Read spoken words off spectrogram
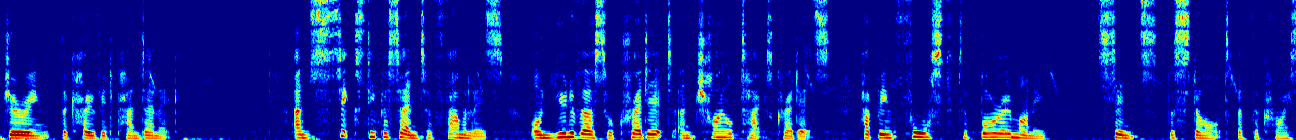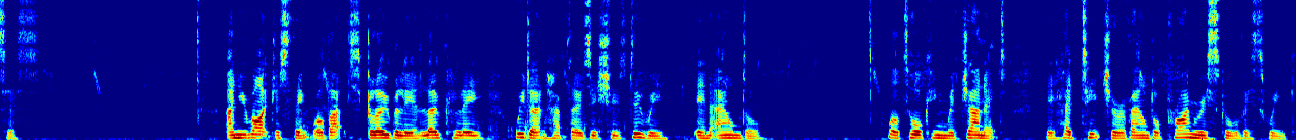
during the COVID pandemic. and 60% of families on universal credit and child tax credits have been forced to borrow money since the start of the crisis. And you might just think, well, that's globally and locally. We don't have those issues, do we, in Oundle? Well, talking with Janet, the head teacher of Oundle Primary School this week,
